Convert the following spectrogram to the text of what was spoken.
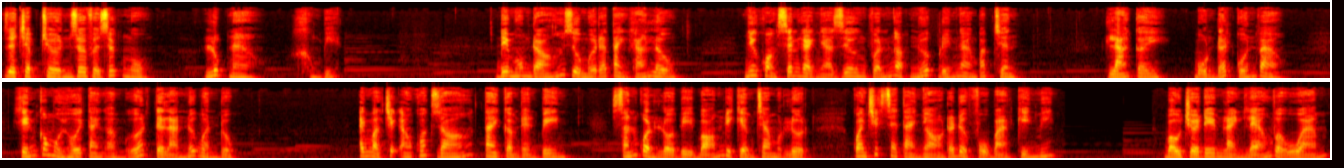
giờ chập chờn rơi vào giấc ngủ, lúc nào không biết. Đêm hôm đó dù mưa đã tạnh khá lâu, nhưng khoảng sân gạch nhà Dương vẫn ngập nước đến ngang bắp chân. Lá cây, bùn đất cuốn vào, khiến có mùi hôi tanh ẩm ướt từ làn nước vẩn đục. Anh mặc chiếc áo khoác gió, tay cầm đèn pin, sắn quần lội bị bóm đi kiểm tra một lượt quanh chiếc xe tải nhỏ đã được phủ bạt kín mít. Bầu trời đêm lạnh lẽo và u ám,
